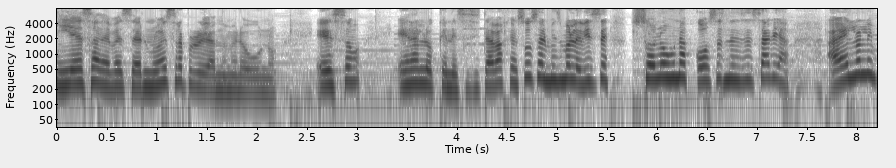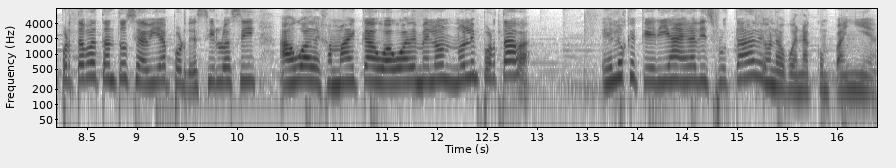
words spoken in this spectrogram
Y esa debe ser nuestra prioridad número uno. Eso era lo que necesitaba Jesús. Él mismo le dice, solo una cosa es necesaria. A él no le importaba tanto si había, por decirlo así, agua de Jamaica o agua de melón, no le importaba. Él lo que quería era disfrutar de una buena compañía.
